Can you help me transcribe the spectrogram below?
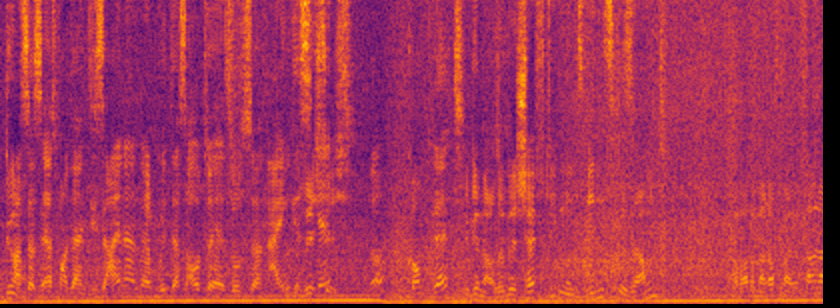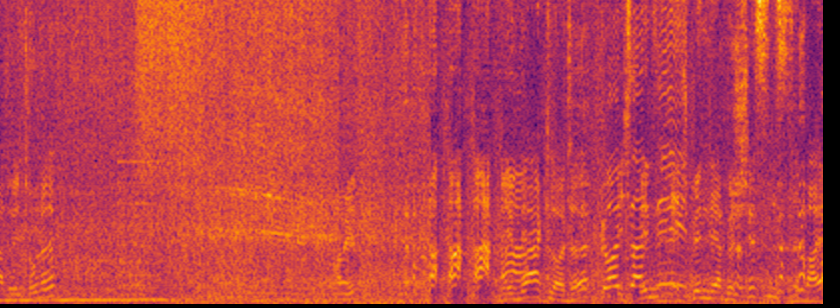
Du Genau. hast das erstmal deinen Designer, dann wird das Auto ja sozusagen eingescannt. Richtig. Ne? Komplett. Genau, also wir beschäftigen uns insgesamt. Aber warte mal, lass mal, wir fahren gerade durch den Tunnel. Hamid. Ihr merkt, Leute, ich bin, Konstantin! ich bin der beschissenste Bei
